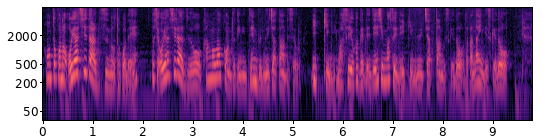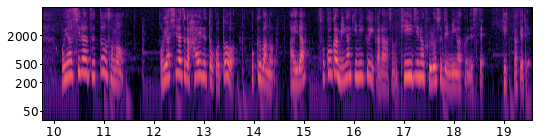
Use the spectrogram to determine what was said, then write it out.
本当この親知らずのとこで私親知らずを看護学校の時に全部抜いちゃったんですよ。一気に麻酔をかけて全身麻酔で一気に抜いちゃったんですけどだからないんですけど親知らずとその親知らずが入るとこと奥歯の間そこが磨きにくいからその T 字のフロスで磨くんですって引っ掛けて。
